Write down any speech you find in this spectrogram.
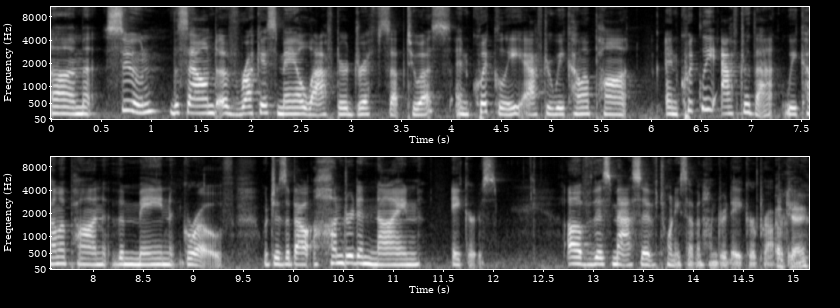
Um, soon, the sound of ruckus male laughter drifts up to us, and quickly after we come upon and quickly after that, we come upon the main grove, which is about 109 acres of this massive 2,700 acre property. Okay.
